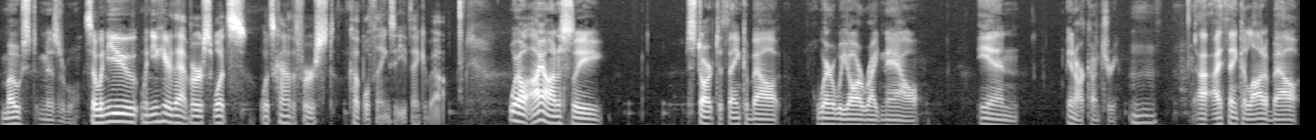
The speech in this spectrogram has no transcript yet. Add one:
Most miserable. So when you when you hear that verse, what's what's kind of the first couple things that you think about? Well, I honestly start to think about where we are right now in in our country. Mm-hmm. I, I think a lot about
